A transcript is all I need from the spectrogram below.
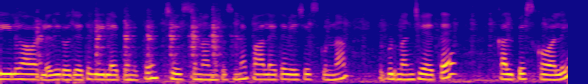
వీలు కావట్లేదు. ఈరోజు అయితే వీలు అయిపోయింది ఫ్రెండ్స్. చేస్తున్నా అందుకోసమే పాలు అయితే వేసేసుకున్నా. ఇప్పుడు మంచిగా అయితే కలిపేసుకోవాలి.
